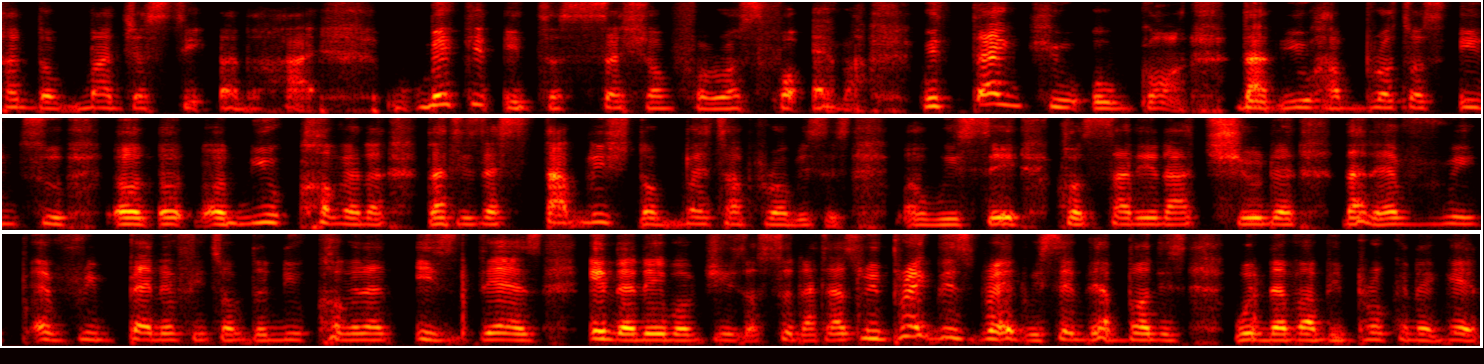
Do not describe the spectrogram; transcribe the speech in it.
hand of majesty and high, making intercession for us forever. We thank you, oh God, that you have brought us into a, a, a new covenant that is established on better promises. And we say concerning our children that every every benefit of the new covenant is theirs in the name of Jesus. So that as we break this bread, we say their bodies will never be broken again.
